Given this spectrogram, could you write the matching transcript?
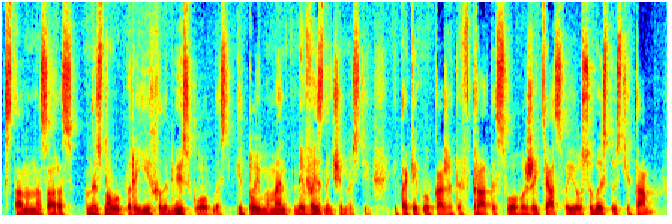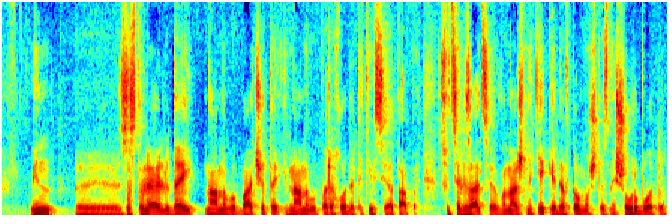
Станом на зараз вони знову переїхали в Львівську область. І той момент невизначеності, і так як ви кажете, втрати свого життя, своєї особистості там, він заставляє людей наново бачити і наново переходити ті всі етапи. Соціалізація вона ж не тільки йде в тому, що ти знайшов роботу,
